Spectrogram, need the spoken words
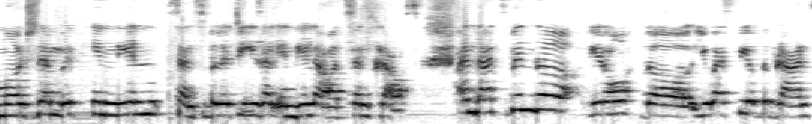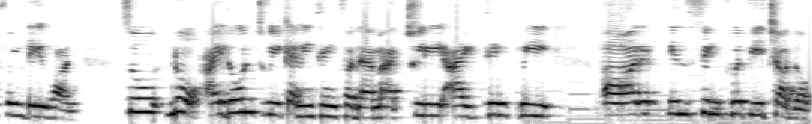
merge them with Indian sensibilities and Indian arts and crafts. And that's been the, you know, the USP of the brand from day one. So no, I don't tweak anything for them. Actually, I think we are in sync with each other.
